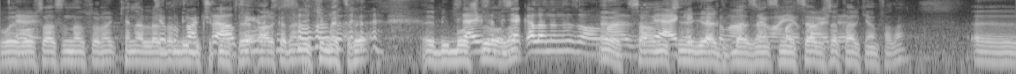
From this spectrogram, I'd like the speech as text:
voleybol Evet. sahasından sonra kenarlardan Çok bir buçuk metre, arkadan iki metre e, bir Servis boşluğu olan. atacak alanınız olmazdı Evet, sahanın içine girerdik bazen smaç servis atarken falan. Ee,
